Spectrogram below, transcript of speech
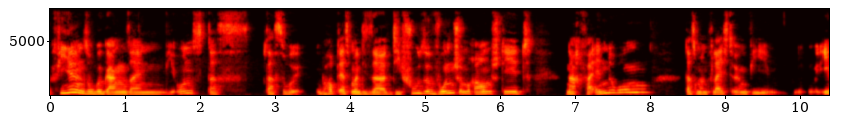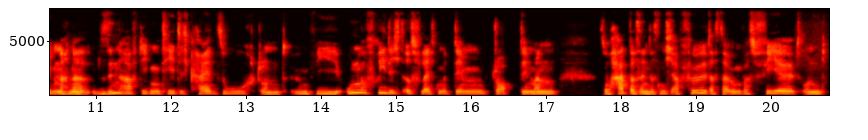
vielen so gegangen sein wie uns, dass, dass so überhaupt erstmal dieser diffuse Wunsch im Raum steht nach Veränderung dass man vielleicht irgendwie eben nach einer sinnhaftigen Tätigkeit sucht und irgendwie unbefriedigt ist, vielleicht mit dem Job, den man so hat, dass einen das nicht erfüllt, dass da irgendwas fehlt. Und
